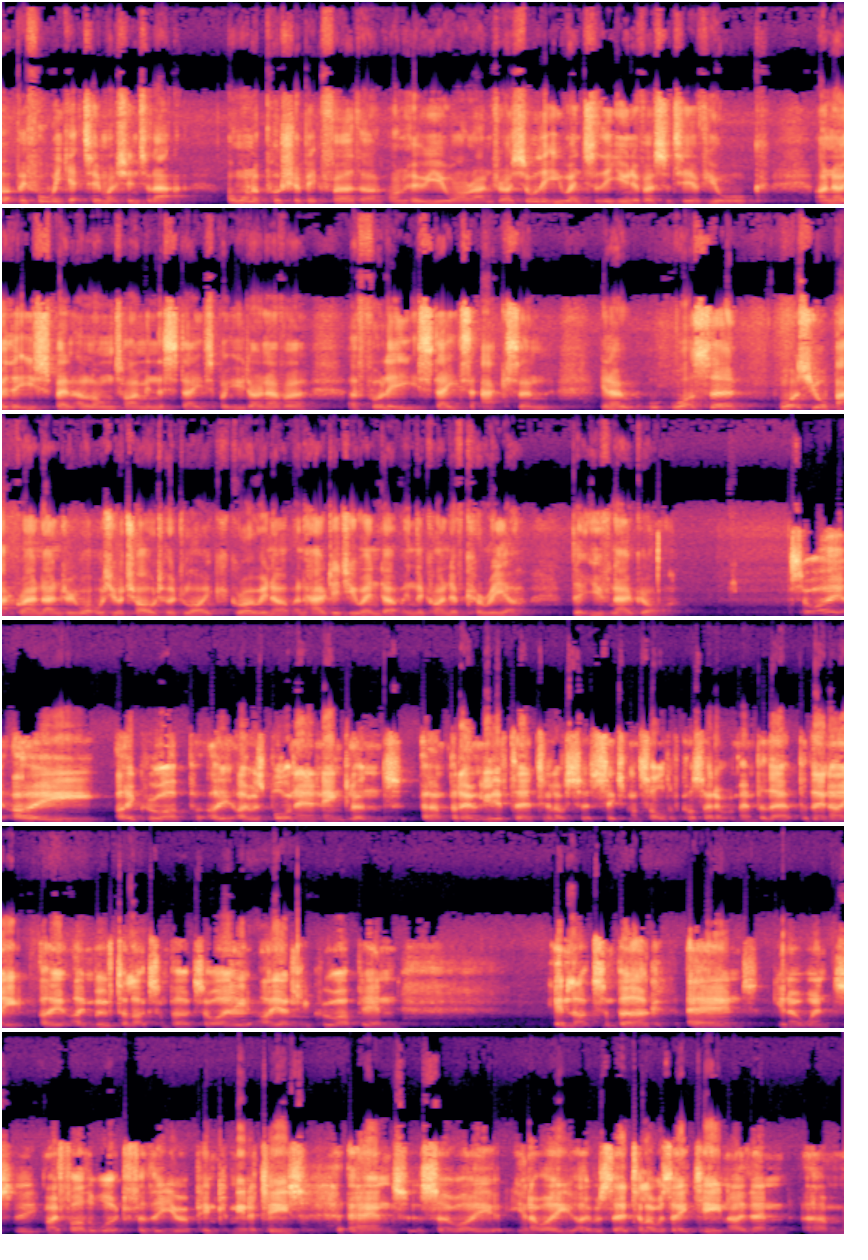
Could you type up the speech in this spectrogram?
But before we get too much into that, I want to push a bit further on who you are, Andrew. I saw that you went to the University of York. I know that you spent a long time in the States, but you don't have a, a fully States accent. You know, what's the what's your background, Andrew? What was your childhood like growing up, and how did you end up in the kind of career that you've now got? So I I, I grew up. I, I was born in England, um, but I only lived there until I was six months old. Of course, I don't remember that. But then I, I, I moved to Luxembourg, so I, I actually grew up in in Luxembourg, and you know, went. My father worked for the European Communities, and so I, you know, I, I was there till I was eighteen. I then, um,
